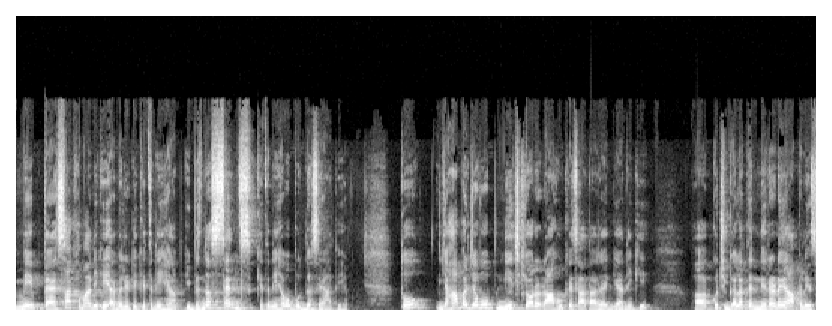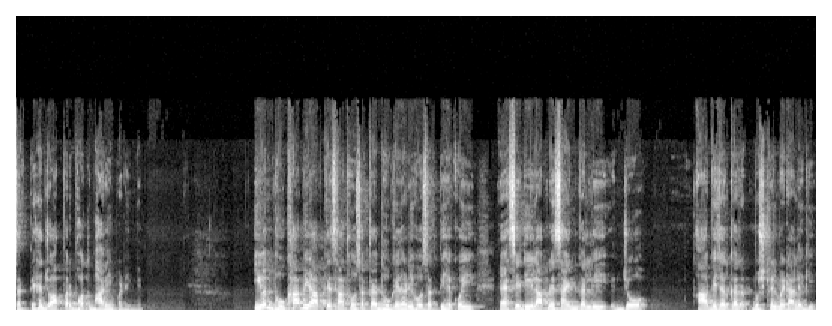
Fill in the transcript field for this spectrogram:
में पैसा कमाने की एबिलिटी कितनी है आपकी बिज़नेस सेंस कितनी है वो बुद्ध से आती है। तो यहाँ पर जब वो नीच के और राहु के साथ आ जाएँगे, यानी कि कुछ गलत निर्णय आप ले सकते हैं जो आप पर बहुत भारी पड़ेंगे। इवन धोखा भी आपके साथ हो सकता है, धोखेधड़ी हो सकती है, कोई ऐसी डील आपने साइन कर ली जो आगे चलकर मुश्किल में डालेगी।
